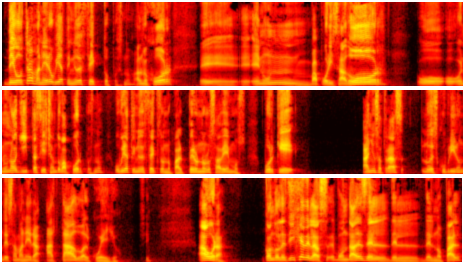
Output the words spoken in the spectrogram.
de otra manera hubiera tenido efecto, pues, ¿no? A lo mejor eh, en un vaporizador o, en una ollita así echando vapor, pues, ¿no? Hubiera tenido efecto nopal, pero no lo sabemos, porque años atrás lo descubrieron de esa manera, atado al cuello. Ahora, cuando les dije de las bondades del, del nopal,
